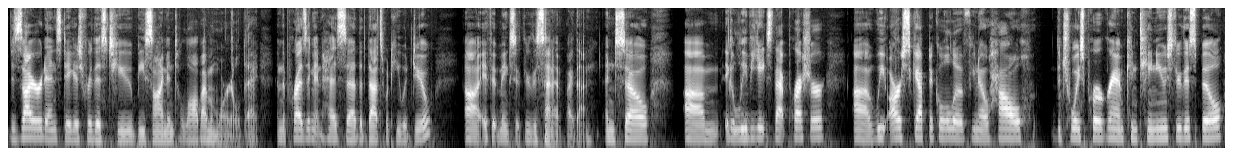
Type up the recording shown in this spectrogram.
desired end state is for this to be signed into law by Memorial Day, and the president has said that that's what he would do uh, if it makes it through the Senate by then. And so um, it alleviates that pressure. Uh, we are skeptical of, you know, how the choice program continues through this bill.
